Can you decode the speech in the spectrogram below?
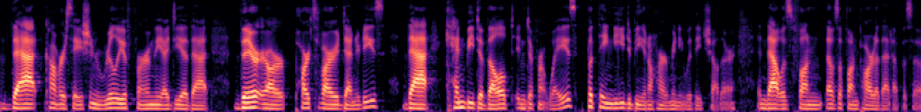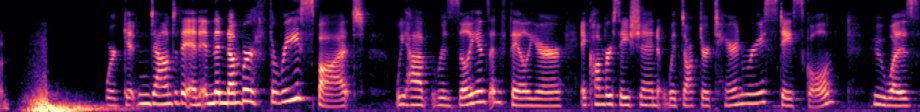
that conversation really affirmed the idea that there are parts of our identities that can be developed in different ways, but they need to be in harmony with each other. And that was fun. That was a fun part of that episode. We're getting down to the end. In the number three spot, we have Resilience and Failure, a conversation with Dr. Taryn Marie Stejskal, who was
